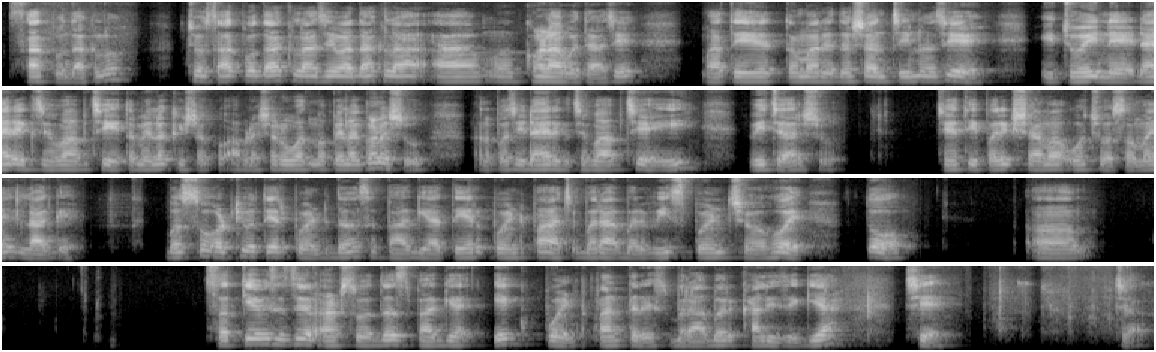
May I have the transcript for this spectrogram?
સાતમો દાખલો. જો સાતમો દાખલા જેવા દાખલા આ ઘણા બધા છે, માટે તમારે દશાંશ ચિહ્ન છે એ જોઈને ડાયરેક્ટ જવાબ છે તમે લખી શકો. આપણે શરૂઆતમાં પહેલાં ગણીશું અને પછી ડાયરેક્ટ જવાબ છે એ વિચારશું. જેથી પરીક્ષામાં ઓછો સમય લાગે. બસો અઠ્યોતેર પોઈન્ટ દસ ભાગ્યા તેર પોઈન્ટ પાંચ બરાબર વીસ પોઈન્ટ છ હોય તો સત્યાવીસ હજાર આઠસો દસ ભાગ્યા એક પોઈન્ટ પાંત્રીસ બરાબર ખાલી જગ્યા છે. ચાલો.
